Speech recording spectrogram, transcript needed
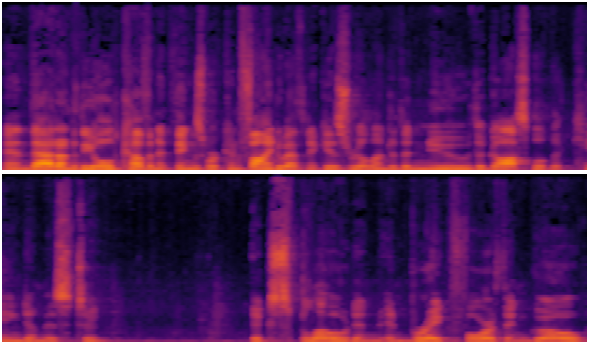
and that under the old covenant things were confined to ethnic Israel. Under the new, the gospel of the kingdom is to explode and, and break forth and go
